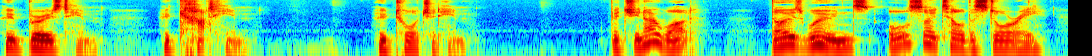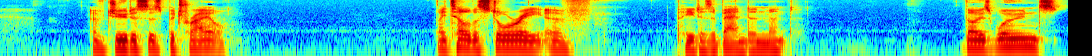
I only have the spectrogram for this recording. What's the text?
who bruised him, who cut him, who tortured him. But you know what? Those wounds also tell the story of Judas's betrayal. They tell the story of Peter's abandonment. Those wounds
